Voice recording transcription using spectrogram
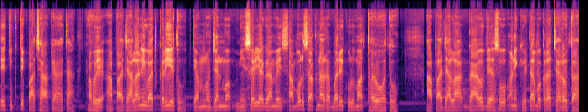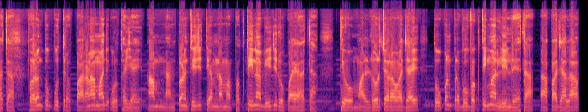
તે ચૂકતે પાછા આપ્યા હતા. હવે આપા ઝાલાની વાત કરીએ તો તેમનો જન્મ મેસરિયા ગામે સાબોર શાખના રબારી કુળમાં થયો હતો. આપા ઝાલા ગાયો, ભેંસો અને ઘેટા બકરા ચરવતા હતા. પરંતુ પુત્ર પારણામાં જ ઓળખાઈ જાય. આમ નાનપણથી જ તેમનામાં ભક્તિના બીજ રોપાયા હતા. તેઓ માલઢોર ચરાવવા જાય તો પણ પ્રભુ ભક્તિમાં લીન રહેતા. આપા ઝાલા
